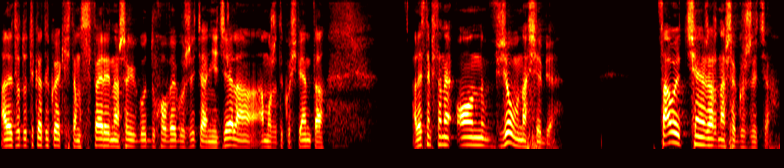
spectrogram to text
ale to dotyka tylko jakiejś tam sfery naszego duchowego życia, niedziela, a może tylko święta. Ale jest napisane, On wziął na siebie cały ciężar naszego życia.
